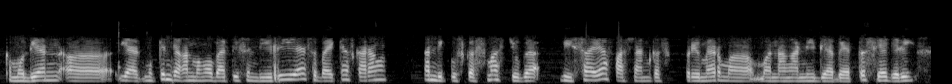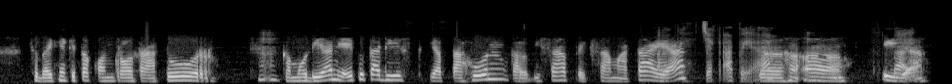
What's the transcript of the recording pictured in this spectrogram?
Kemudian uh, ya mungkin jangan mengobati sendiri ya. Sebaiknya sekarang kan di puskesmas juga bisa ya pasien ke primer menangani diabetes ya. Jadi sebaiknya kita kontrol teratur. Kemudian ya itu tadi setiap tahun kalau bisa periksa mata ya. Cek up ya. Uh, uh, Iya.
